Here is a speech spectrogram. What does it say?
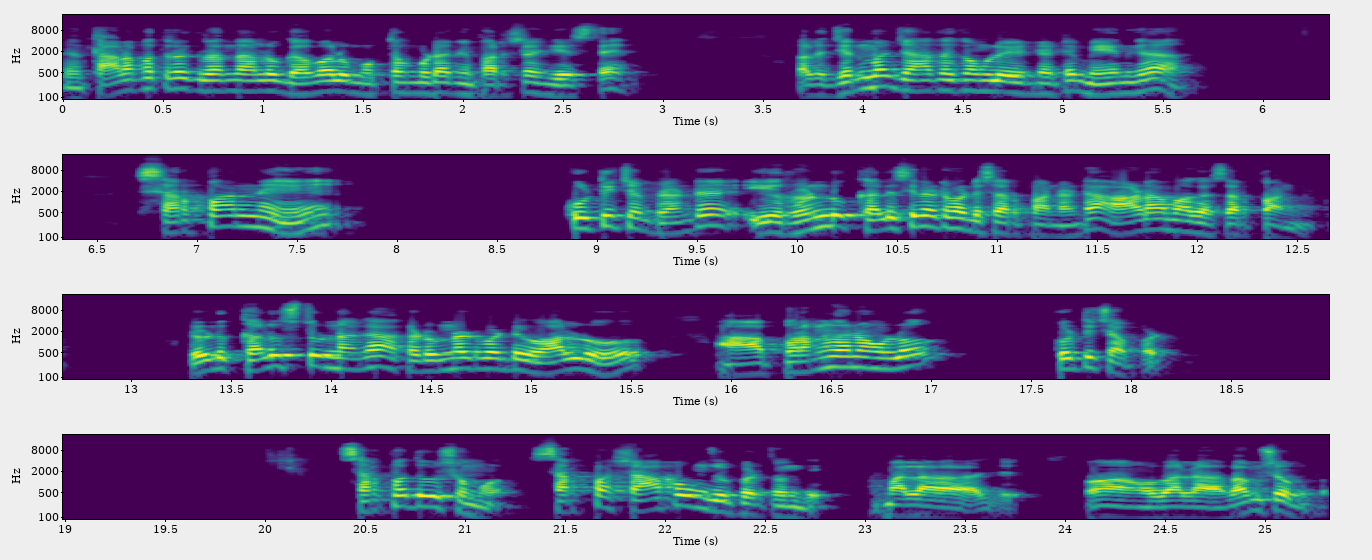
నేను తాళపత్ర గ్రంథాలు గవ్వలు మొత్తం కూడా నేను పరిచయం చేస్తే వాళ్ళ జన్మ జాతకంలో ఏంటంటే మెయిన్గా సర్పాన్ని కొట్టి చంపాడు అంటే ఈ రెండు కలిసినటువంటి సర్పాన్ని అంటే ఆడామగ సర్పాన్ని రెండు కలుస్తుండగా అక్కడ ఉన్నటువంటి వాళ్ళు ఆ ప్రాంగణంలో కొట్టి చంపడు. సర్పదోషము సర్ప శాపం చూపెడుతుంది మళ్ళా వాళ్ళ వంశంలో.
